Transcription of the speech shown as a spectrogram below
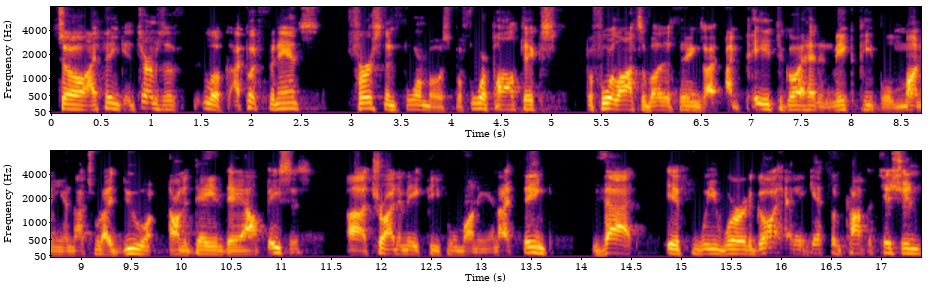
So I think, in terms of look, I put finance first and foremost before politics, before lots of other things. I, am paid to go ahead and make people money, and that's what I do on a day in day out basis. Uh, try to make people money, and I think that if we were to go ahead and get some competition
